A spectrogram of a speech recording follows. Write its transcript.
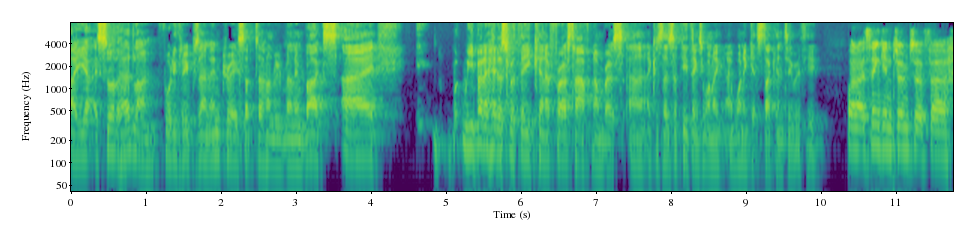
Uh, yeah, I saw the headline: forty-three percent increase, up to hundred million bucks. Uh, we better hit us with the kind of first half numbers because uh, there's a few things I want to I want to get stuck into with you. Well, I think in terms of uh,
